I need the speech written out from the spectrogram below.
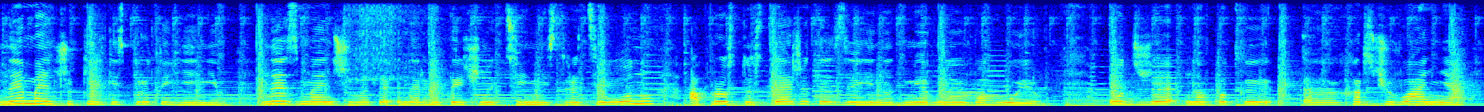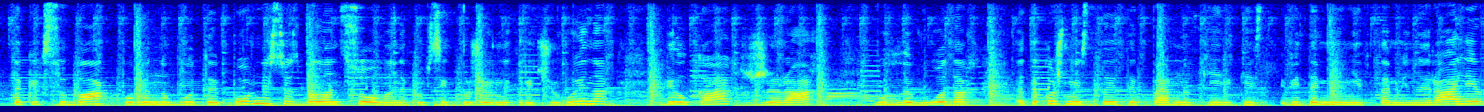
не меншу кількість протеїнів, не зменшувати енергетичну цінність раціону, а просто стежити за її надмірною вагою. Отже, навпаки, е, харчування таких собак повинно бути повністю збалансоване по всіх поживних речовинах, білках, жирах, вуглеводах, Е, також містити певну кількість вітамінів та мінералів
